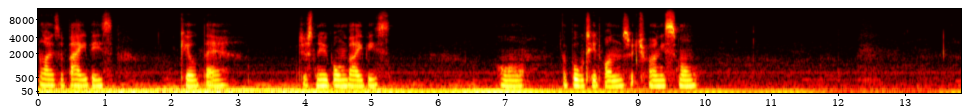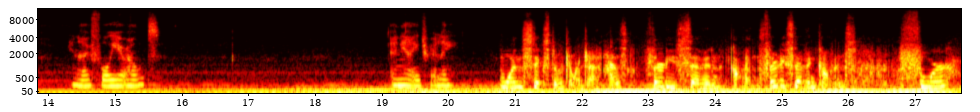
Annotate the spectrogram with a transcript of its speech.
loads of babies killed there, just newborn babies, or aborted ones which are only small. You know, four year olds. Any age really. One sixth of Georgia has 37 comments. 37 comments. Four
